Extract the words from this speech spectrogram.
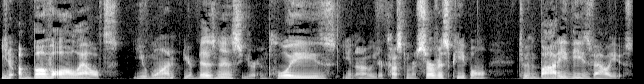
you know, above all else, you want your business, your employees, you know, your customer service people to embody these values,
